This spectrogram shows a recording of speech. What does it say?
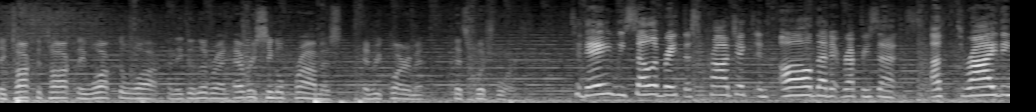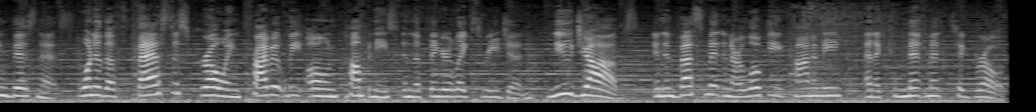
They talk the talk, they walk the walk, and they deliver on every single promise and requirement that's put forth. Today, we celebrate this project and all that it represents. A thriving business, one of the fastest growing privately owned companies in the Finger Lakes region. New jobs, an investment in our local economy, and a commitment to growth.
